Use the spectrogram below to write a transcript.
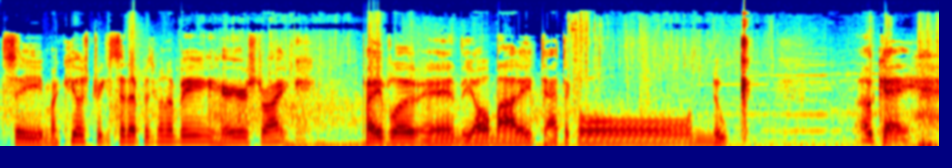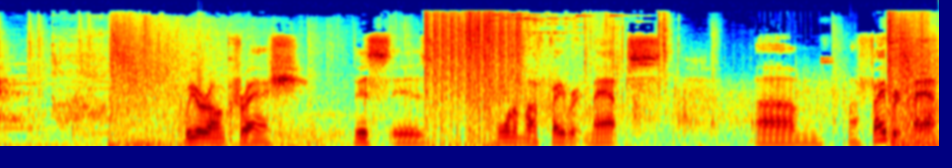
see, my kill streak setup is going to be Harrier Strike, Pave Low, and the almighty Tactical Nuke. Okay. We are on Crash. This is one of my favorite maps. Um, my favorite map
